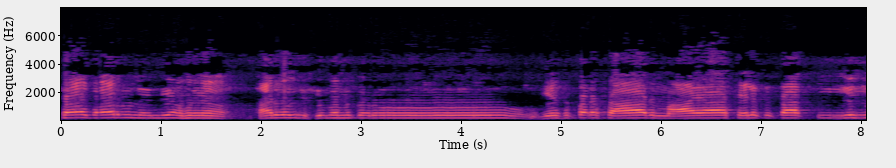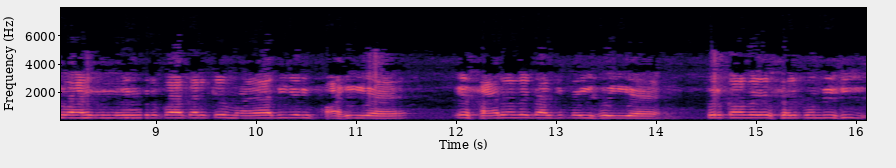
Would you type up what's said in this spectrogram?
ਸਾਹ ਬਾਹਰ ਨੂੰ ਲੈਂਦਿਆਂ ਹੋਇਆਂ ਹਰ ਵਕਤ ਸਿਮਰਨ ਕਰੋ। ਜਿਸ ਪ੍ਰਸਾਦ ਮਾਇਆ ਸਿਲਕ ਕਾਤੀ ਜਿਸ ਵਾਹਿਗੁਰੂ ਦੀ ਕਿਰਪਾ ਕਰਕੇ ਮਾਇਆ ਦੀ ਜਿਹੜੀ ਫਾਹੀ ਹੈ ਇਹ ਸਾਰਿਆਂ ਦੇ ਗੱਲ 'ਚ ਪਈ ਹੋਈ ਹੈ। ਤੁਰਕਾਂ ਵੇਲੇ ਸਿਲਕ ਹੁੰਦੀ ਸੀ।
